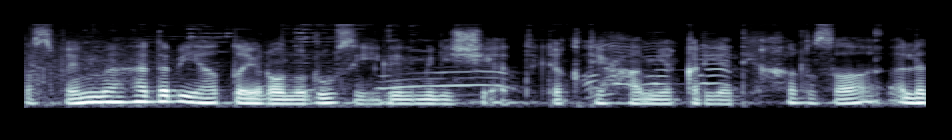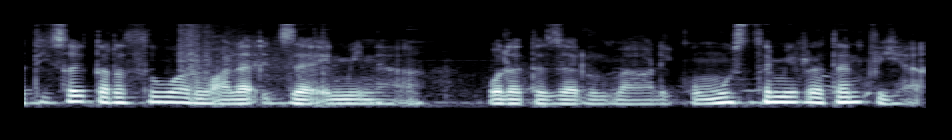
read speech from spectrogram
قصف مهد بها الطيران الروسي للميليشيات لاقتحام قرية خلصة التي سيطر الثوار على أجزاء منها ولا تزال المعارك مستمرة فيها.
